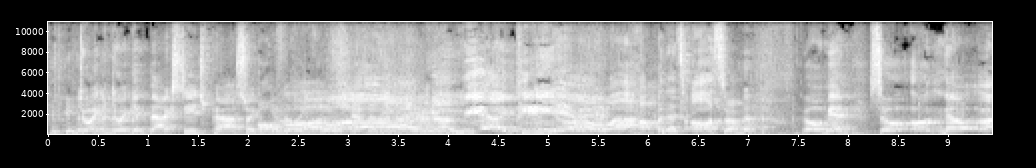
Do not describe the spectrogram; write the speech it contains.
Do I do I get backstage pass so I can Of give the course. Oh, VIP. VIP. Yeah. Oh wow, that's awesome. Oh man, so uh, now uh,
